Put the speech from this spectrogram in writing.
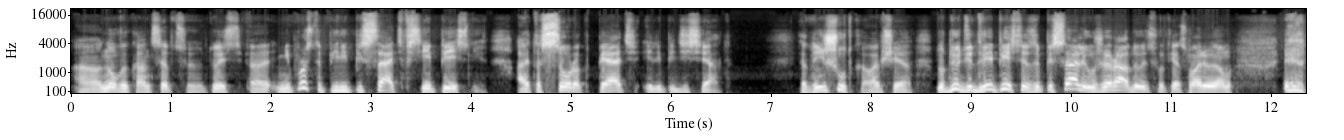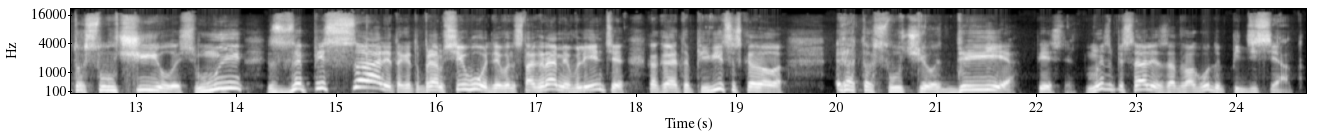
а, новую концепцию. То есть не просто переписать все песни, а это 45 или 50. Это не шутка вообще. Тут люди две песни записали, уже радуются. Вот я смотрю, там, это случилось. Мы записали. Так это прям сегодня в Инстаграме, в ленте какая-то певица сказала, это случилось. Две песни. Мы записали за два года 50.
